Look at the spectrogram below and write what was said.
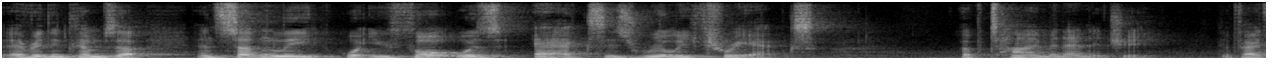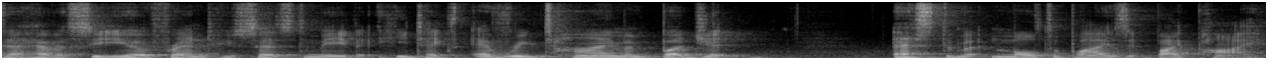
Everything comes up, and suddenly what you thought was X is really three X of time and energy. In fact, I have a CEO friend who says to me that he takes every time and budget estimate and multiplies it by pi.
